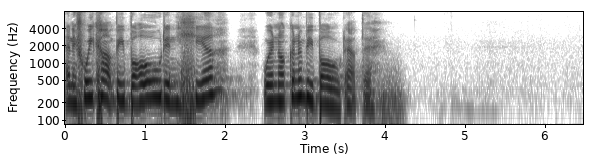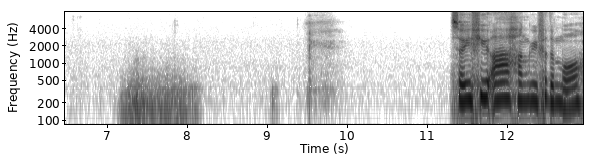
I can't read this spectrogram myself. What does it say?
And if we can't be bold in here, we're not going to be bold out there. So if you are hungry for the more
